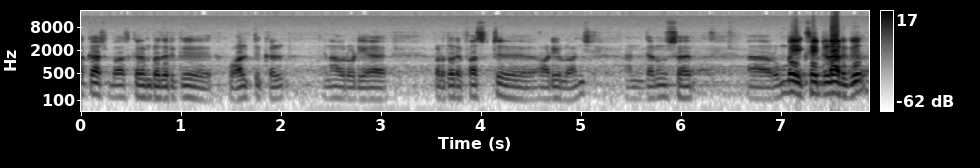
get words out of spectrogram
ஆகாஷ் பாஸ்கரன் பிரதருக்கு வாழ்த்துக்கள். ஏன்னா அவருடைய படத்தோட first audio launch and Dhanush sir ரொம்ப எக்ஸைட்டடாக இருக்குது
